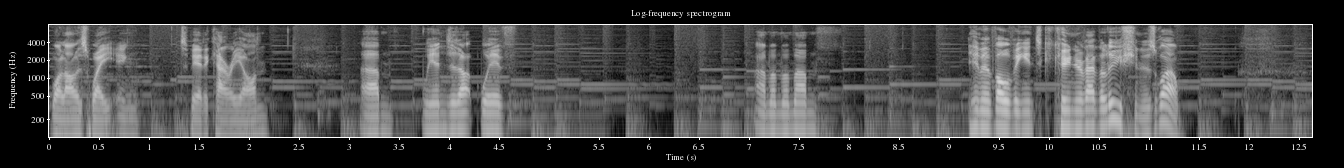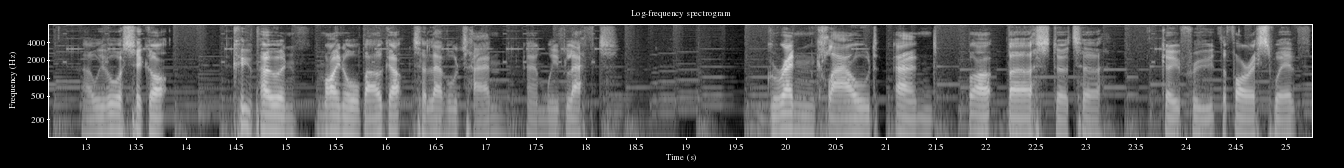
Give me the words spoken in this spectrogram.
while I was waiting to be able to carry on, um, we ended up with um, um, um, um, him evolving into Cocoon of Evolution as well. Uh, we've also got Kupo and Minorbug up to level 10, and we've left Grencloud and Burster to go through the forest with.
